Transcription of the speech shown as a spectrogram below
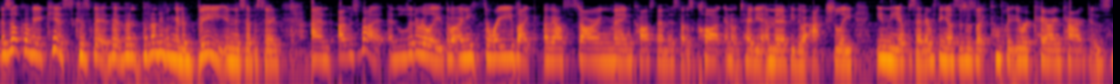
There's not going to be a kiss because they're, they're, they're, not even going to be in this episode. And I was right. And literally, there were only three like of our starring main cast members. That was Clarke and Octavia and Murphy. They were actually in the episode. Everything else is just like completely recurring characters.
